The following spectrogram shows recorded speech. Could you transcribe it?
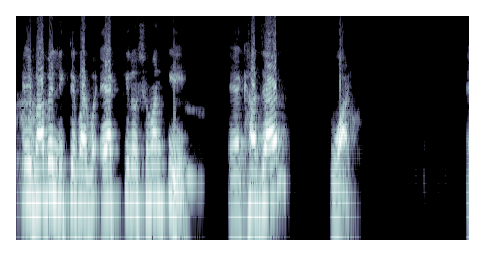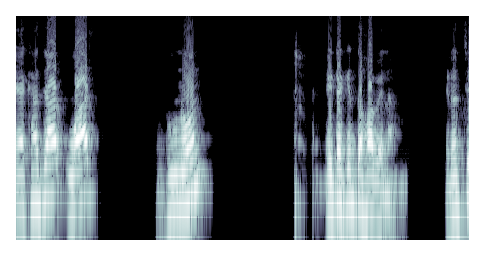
এইভাবে লিখতে পারব, এক কিলো সমান কি? এক হাজার ওয়াট। এক হাজার ওয়াট গুণন, এটা কিন্তু হবে না। এটা হচ্ছে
